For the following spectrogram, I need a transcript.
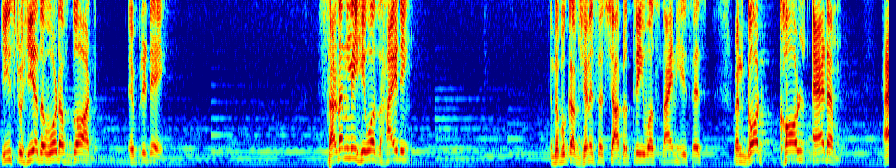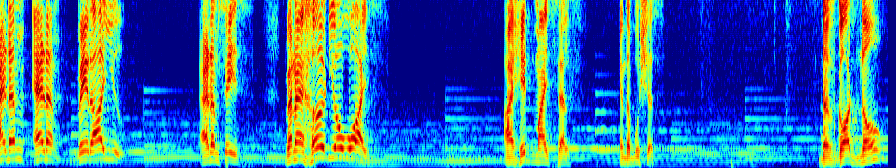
He used to hear the word of God every day. Suddenly he was hiding. In the book of Genesis, chapter 3, verse 9, he says, When God called Adam, Adam, Adam, where are you? Adam says, When I heard your voice, I hid myself in the bushes. Does God know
